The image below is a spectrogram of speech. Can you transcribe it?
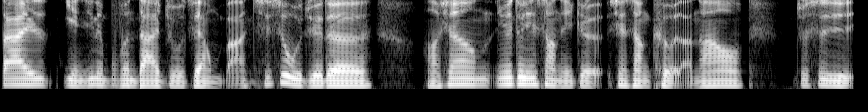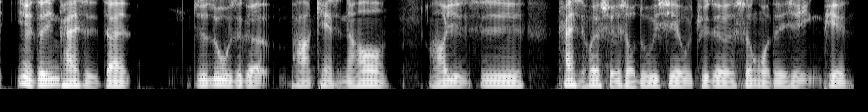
大概眼睛的部分大概就这样吧。其实我觉得。好像因为最近上了一个线上课了，然后就是因为最近开始在就录这个 podcast，然后然后也是开始会随手录一些我觉得生活的一些影片，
